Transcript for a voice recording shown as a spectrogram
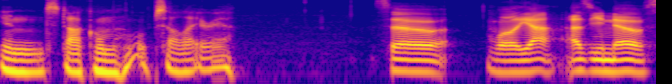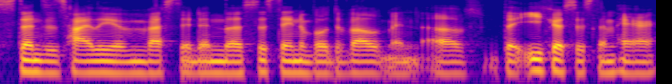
in Stockholm, Uppsala area. So, well, yeah, as you know, Stuns is highly invested in the sustainable development of the ecosystem here.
